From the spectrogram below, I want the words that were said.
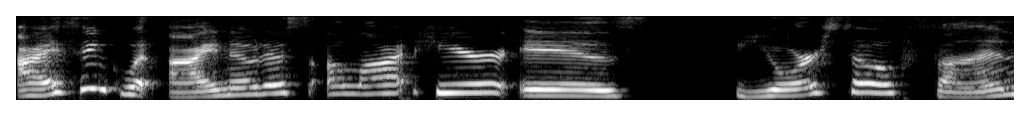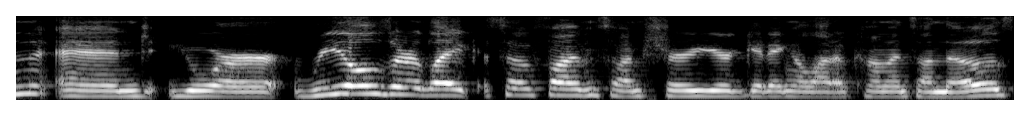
I think what I notice a lot here is you're so fun and your reels are like so fun. So I'm sure you're getting a lot of comments on those.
